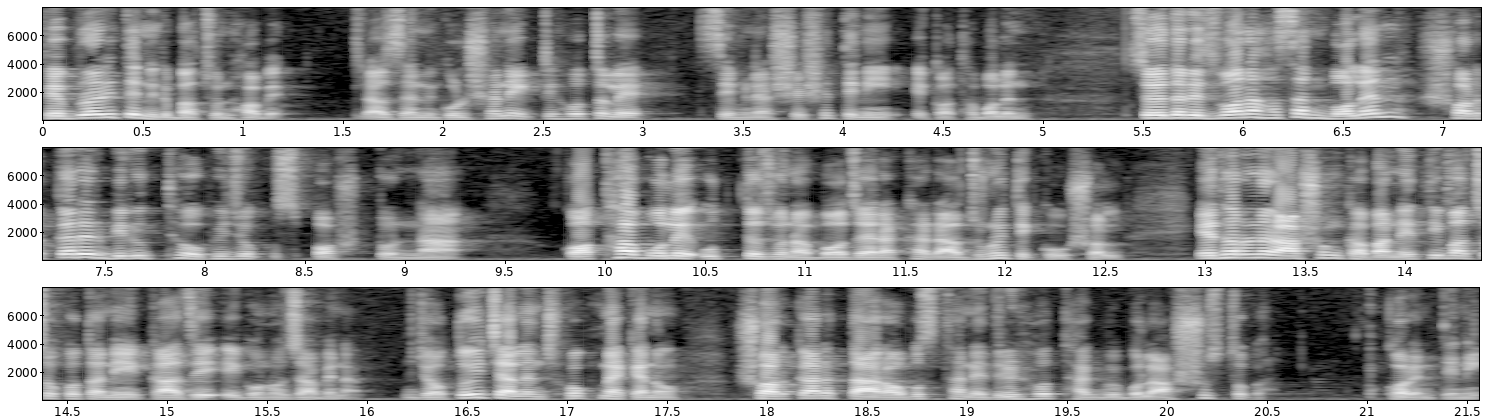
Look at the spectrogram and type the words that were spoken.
ফেব্রুয়ারিতে নির্বাচন হবে। রাজধানীর গুলশানে একটি হোটেলে সেমিনার শেষে তিনি একথা বলেন। সৈয়দা রিজওয়ানা হাসান বলেন, সরকারের বিরুদ্ধে অভিযোগ স্পষ্ট না। কথা বলে উত্তেজনা বজায় রাখা রাজনৈতিক কৌশল। এ ধরনের আশঙ্কা বা নেতিবাচকতা নিয়ে কাজে এগোনো যাবে না। যতই চ্যালেঞ্জ হোক না কেন, সরকার তার অবস্থানে দৃঢ় থাকবে বলে আশ্বস্ত করেন তিনি।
